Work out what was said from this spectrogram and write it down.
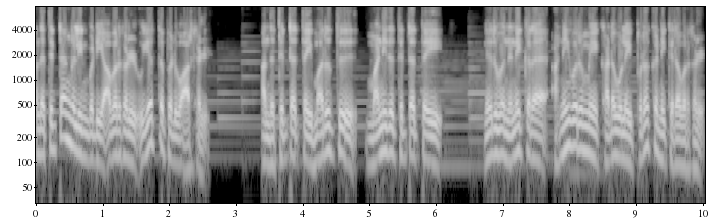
அந்த திட்டங்களின்படி அவர்கள் உயர்த்தப்படுவார்கள். அந்த திட்டத்தை மறுத்து மனித திட்டத்தை நிறுவ நினைக்கிற அனைவருமே கடவுளை புறக்கணிக்கிறவர்கள்.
